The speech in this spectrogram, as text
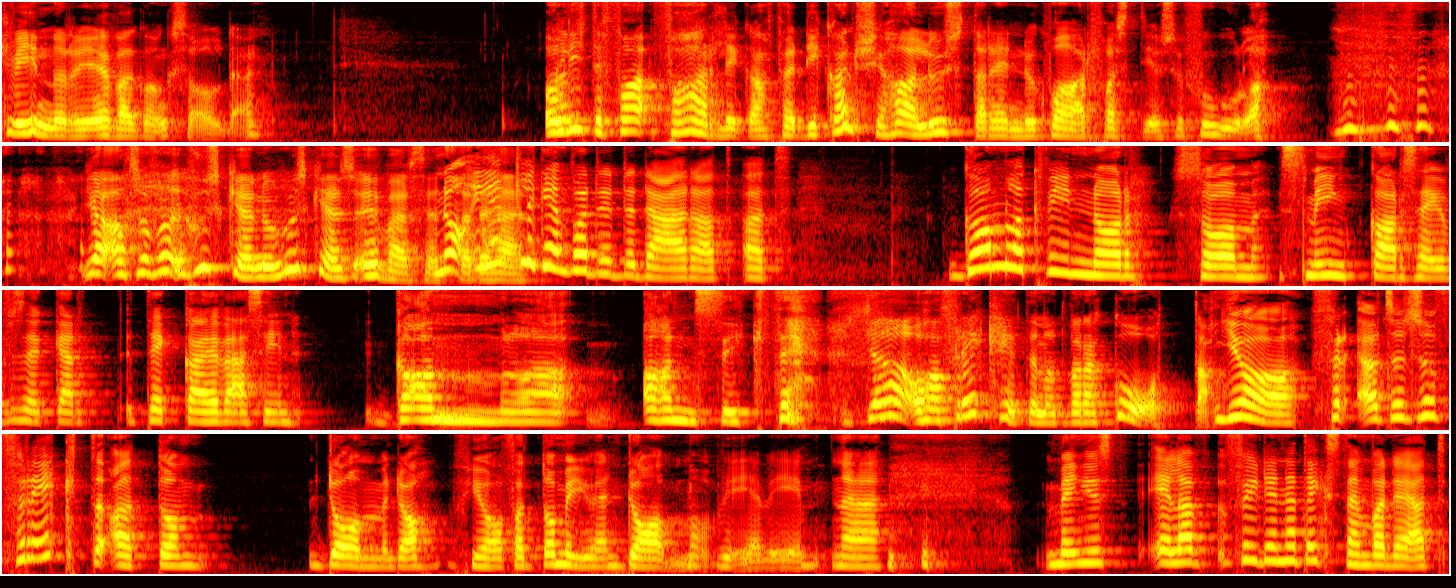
kvinnor i övergångsåldern. Och lite fa- farliga, för de kanske har lustar ännu kvar fast de är så fula. ja, alltså hur ska jag nu, hur ska jag ens översätta Nå, det här? egentligen var det det där att, att gamla kvinnor som sminkar sig och försöker täcka över sin gamla ansikte. Ja, och har fräckheten att vara kåta. Ja, för, alltså så fräckt att de, de då, ja för att de är ju en dom och vi är vi. Nej. Men just, eller för i den här texten var det att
